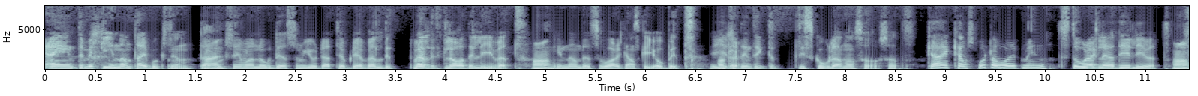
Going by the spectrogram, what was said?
Nej, inte mycket innan thaiboxningen. Thaiboxningen var nog det som gjorde att jag blev väldigt, väldigt glad i livet. Ja. Innan det så var det ganska jobbigt. Jag gillade Okej. inte riktigt i skolan och så. Så att, kampsport har varit min stora glädje i livet. Ja,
